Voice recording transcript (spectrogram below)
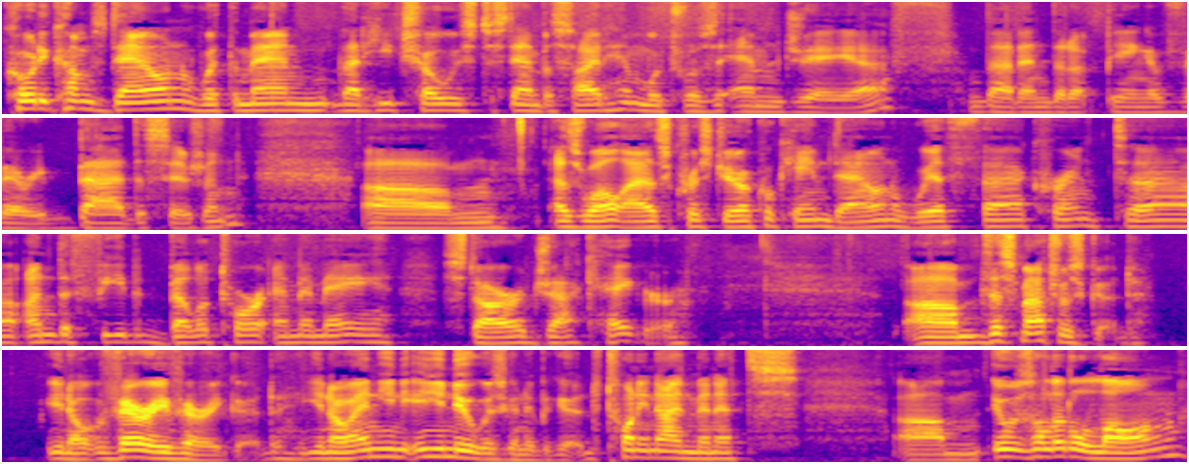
Cody comes down with the man that he chose to stand beside him, which was MJF. That ended up being a very bad decision. Um, as well as Chris Jericho came down with uh, current uh, undefeated Bellator MMA star Jake Hager. Um, this match was good, you know, very very good, you know, and you you knew it was going to be good. Twenty nine minutes. Um, it was a little long.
